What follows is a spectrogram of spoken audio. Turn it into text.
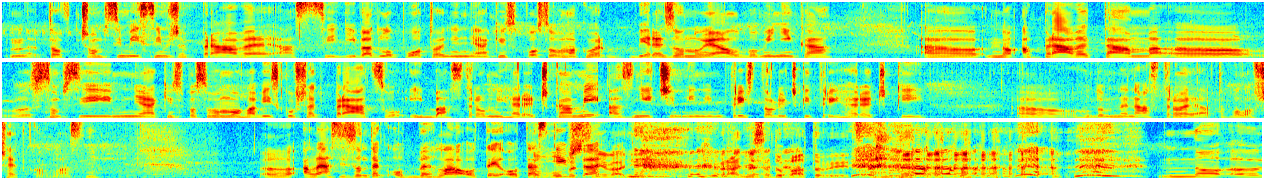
hm, to, v čom si myslím, že práve asi divadlo Pôtoň nejakým spôsobom ako rezonuje alebo vyniká. Uh, no a práve tam som si nejakým spôsobom mohla vyskúšať prácu iba s tromi herečkami a s ničím iným. Tri stoličky, tri herečky, hudobné nástroje a to bolo všetko vlastne. Uh, ale asi som tak odbehla od tej otázky. To vôbec však. nevadí. Vráťme sa do Batoviec. no, uh,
